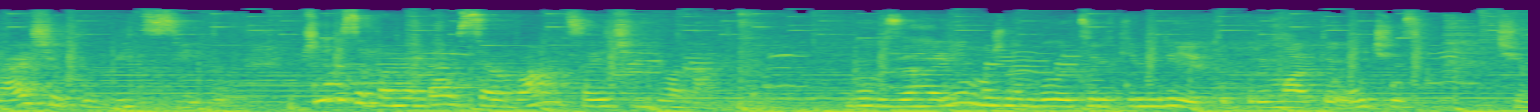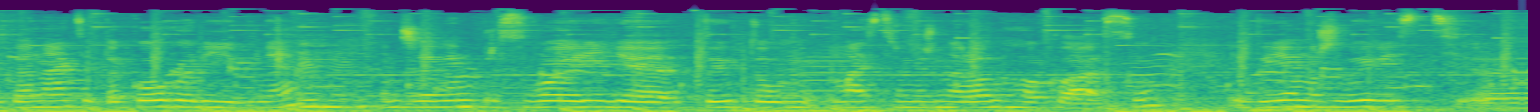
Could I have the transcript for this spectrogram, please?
кращих робіт світу. Чим запам'ятався вам цей чемпіонат? Ну, взагалі можна було тільки мріяти приймати участь в чемпіонаті такого рівня, адже він присвоює титул майстра міжнародного класу і дає можливість ем,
